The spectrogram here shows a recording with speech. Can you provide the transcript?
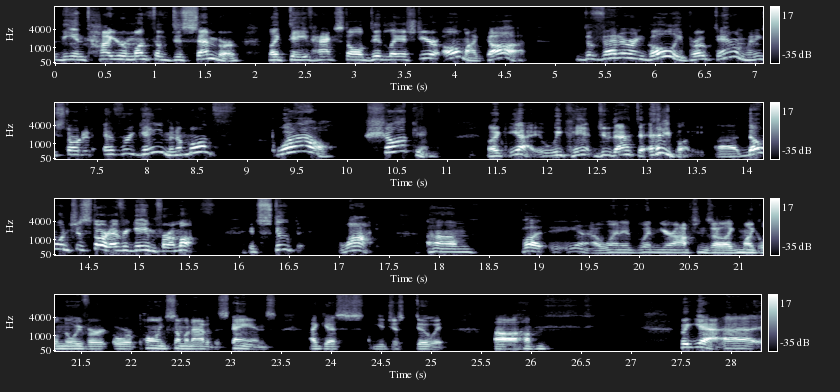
the entire month of December, like Dave Hakstol did last year. Oh my God. The veteran goalie broke down when he started every game in a month. Wow. Shocking. Like, yeah, we can't do that to anybody. Uh, no one should start every game for a month. It's stupid. Why? Um, but you know, when it, when your options are like Michael Neuvirth or pulling someone out of the stands, I guess you just do it. Um, but yeah, uh,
